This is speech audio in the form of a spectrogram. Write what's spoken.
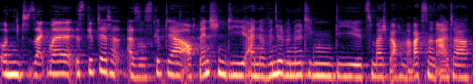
Und sag mal, es gibt ja, also es gibt ja auch Menschen, die eine Windel benötigen, die zum Beispiel auch im Erwachsenenalter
